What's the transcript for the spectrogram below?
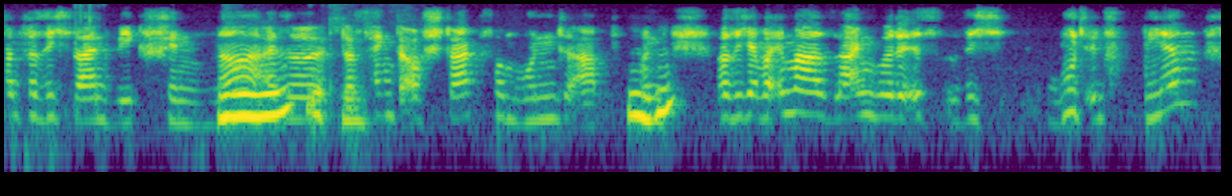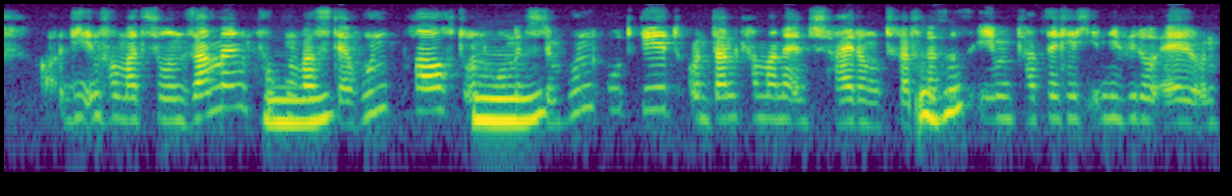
dann für sich seinen Weg finden. Ne? Mhm, also okay. das hängt auch stark vom Hund ab. Mhm. Und was ich aber immer sagen würde, ist, sich gut informieren, die Informationen sammeln, gucken, mhm. was der Hund braucht und womit es mhm. dem Hund gut geht und dann kann man eine Entscheidung treffen. Das mhm. ist eben tatsächlich individuell und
